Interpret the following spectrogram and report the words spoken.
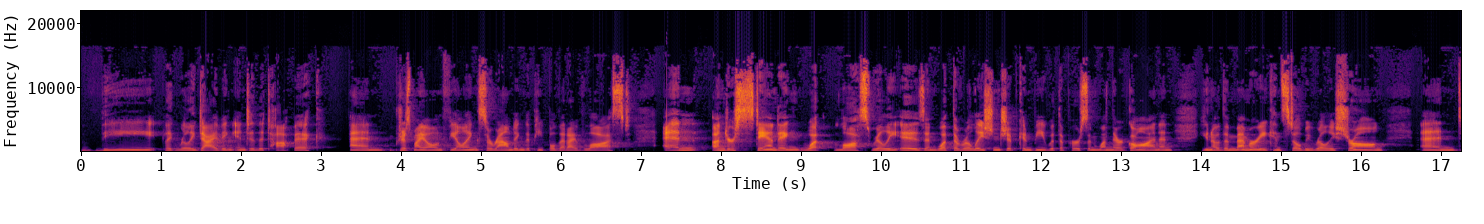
the like really diving into the topic and just my own feelings surrounding the people that i've lost and understanding what loss really is and what the relationship can be with the person when they're gone. And you know the memory can still be really strong and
